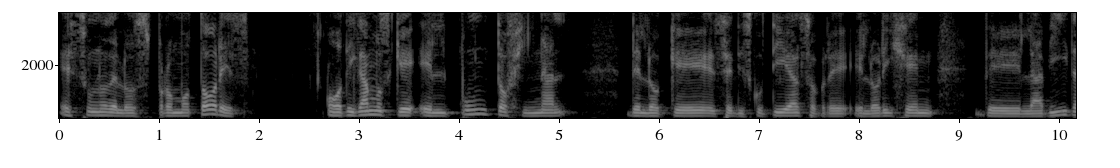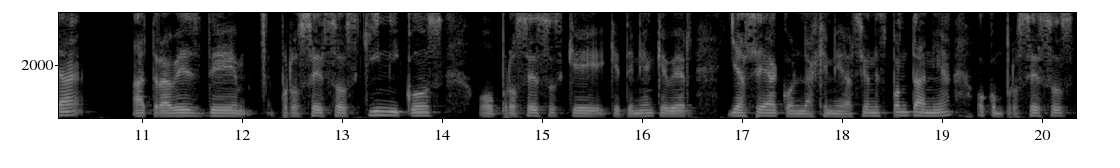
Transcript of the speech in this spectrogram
es uno de los promotores, o digamos que el punto final de lo que se discutía sobre el origen de la vida a través de procesos químicos o procesos que, que tenían que ver ya sea con la generación espontánea o con procesos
